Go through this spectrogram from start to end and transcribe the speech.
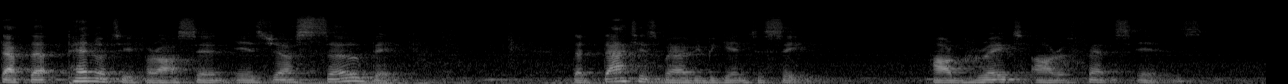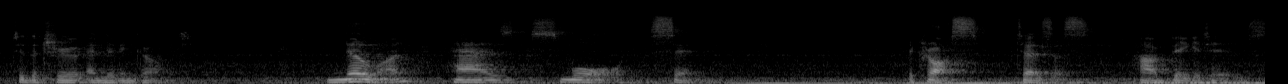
that the penalty for our sin is just so big that that is where we begin to see how great our offense is to the true and living God. No one has small sin. The cross tells us how big it is.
